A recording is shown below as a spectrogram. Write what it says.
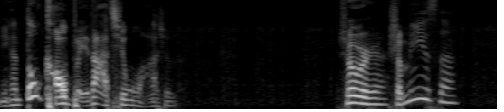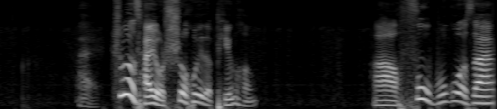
你看都考北大清华去了，是不是？什么意思啊？哎，这才有社会的平衡。啊，富不过三，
